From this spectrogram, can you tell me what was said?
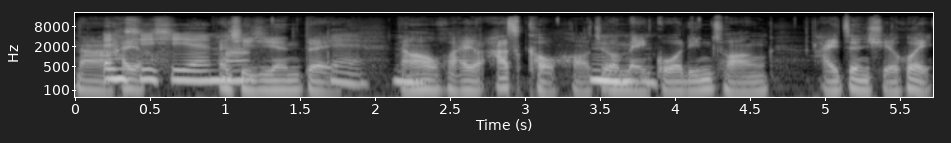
那还有 NCCN 对，对，然后还有 ASCO 哈，就美国临床癌症学会。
